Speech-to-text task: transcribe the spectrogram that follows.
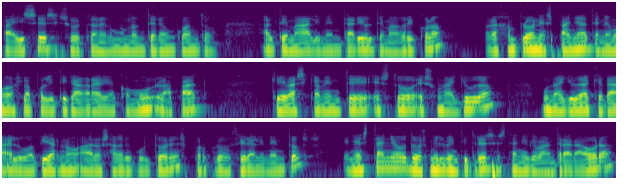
países y sobre todo en el mundo entero en cuanto al tema alimentario, el tema agrícola. Por ejemplo, en España tenemos la política agraria común, la PAC, que básicamente esto es una ayuda, una ayuda que da el gobierno a los agricultores por producir alimentos. En este año 2023, este año que va a entrar ahora,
